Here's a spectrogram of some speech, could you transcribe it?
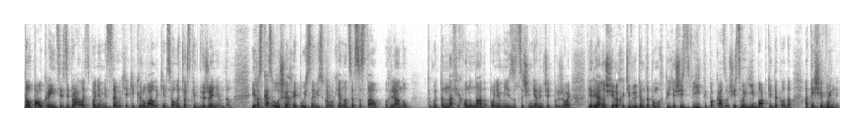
Толпа українців зібралась, поняв місцевих, які керували якимось волонтерським движенням там, і розказували, що я хайпуюсь на військових. Я на це все став, глянув. Думаю, та нафіг воно надо, поняв мені за це ще нервничать, переживати. Я реально щиро хотів людям допомогти. Я ще звіти показував, ще свої бабки докладав, а ти ще винний.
